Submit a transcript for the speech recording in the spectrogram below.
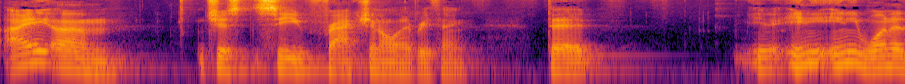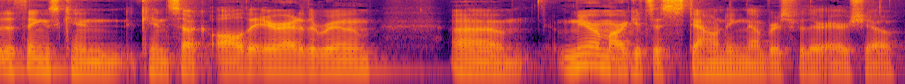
I um just see fractional everything that any any one of the things can can suck all the air out of the room. Um, Miramar gets astounding numbers for their air show.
